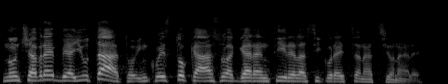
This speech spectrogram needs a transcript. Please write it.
non ci avrebbe aiutato in questo caso a garantire la sicurezza nazionale.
